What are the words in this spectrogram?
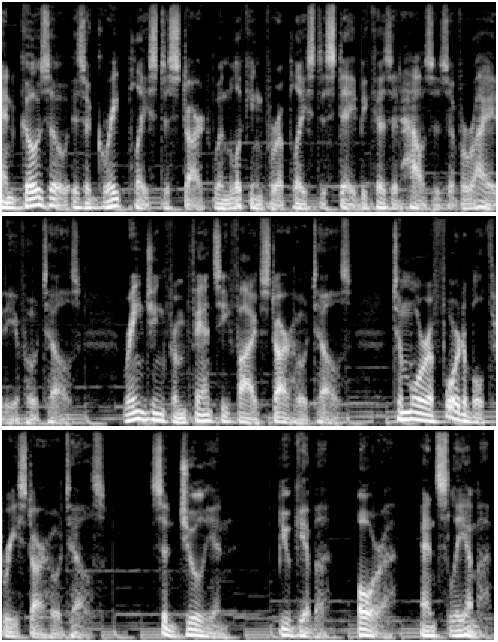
and Gozo is a great place to start when looking for a place to stay because it houses a variety of hotels, ranging from fancy five-star hotels to more affordable three-star hotels. St. Julian, Bugibba, Qawra, and Sliema,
